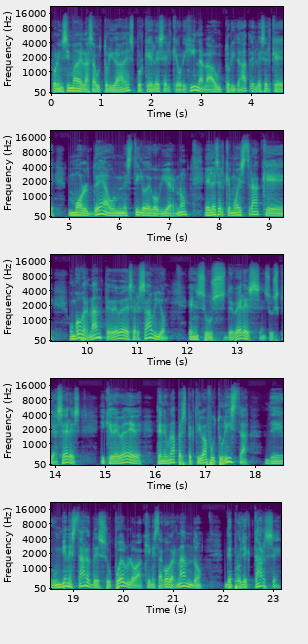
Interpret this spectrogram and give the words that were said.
por encima de las autoridades, porque Él es el que origina la autoridad, Él es el que moldea un estilo de gobierno, Él es el que muestra que un gobernante debe de ser sabio en sus deberes, en sus quehaceres, y que debe de tener una perspectiva futurista de un bienestar de su pueblo a quien está gobernando, de proyectarse,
